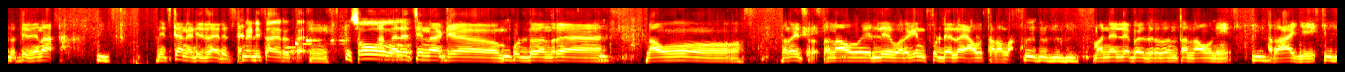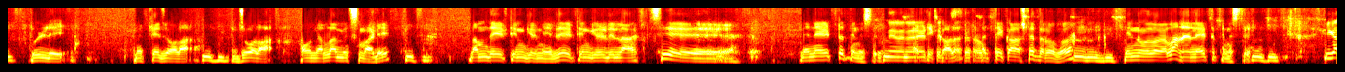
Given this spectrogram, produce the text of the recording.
ಪ್ರತಿದಿನ ನಿತ್ಯ ನಡೀತಾ ಇರುತ್ತೆ. ನಡೀತಾ ಇರುತ್ತೆ. ಸೊ ಆಮೇಲೆ ತಿನ್ನಕ್ಕೆ ಫುಡ್ ಅಂದ್ರೆ ನಾವು ರೈತರು ನಾವು ಎಲ್ಲಿ ಹೊರಗಿನ ಫುಡ್ ಎಲ್ಲ ಯಾವ ತರಲ್ಲ. ಮನೆಯಲ್ಲೇ ಬೆಳೆದಿರೋದಂತ ನವಣಿ ರಾಗಿ ಹುಳ್ಳಿ ಮೆಕ್ಕೆಜೋಳ ಜೋಳ ಅವನ್ನೆಲ್ಲ ಮಿಕ್ಸ್ ಮಾಡಿ. ನಮ್ದು ಹಿಟ್ಟಿನ ಗಿರಣಿ ಇದೆ. ಹಿಟ್ಟಿನ ಗಿರಣಿಲಿ ಹಾಕಿಸಿ ನೆನೆ ಇಟ್ಟು ತಿನ್ನಿಸ್ತೀವಿ ನೆನೆ ಇಟ್ಟು ಹತ್ತಿ ಕಾಳು ತಿನ್ನಿಸ್ತೀರ. ಹತ್ತಿ ಕಾಳು ಅಷ್ಟೇ ತರೋದು. ಇನ್ನು ಉಳಿದವೆಲ್ಲ ನೆನೆ ಇಟ್ಟು ತಿನ್ನಿಸ್ತೀವಿ ಈಗ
